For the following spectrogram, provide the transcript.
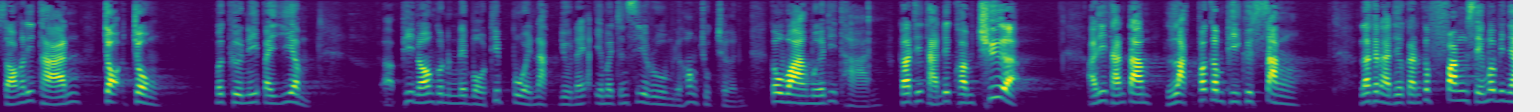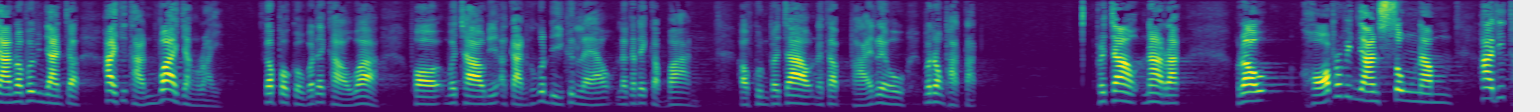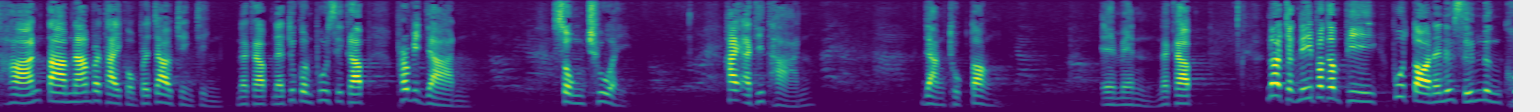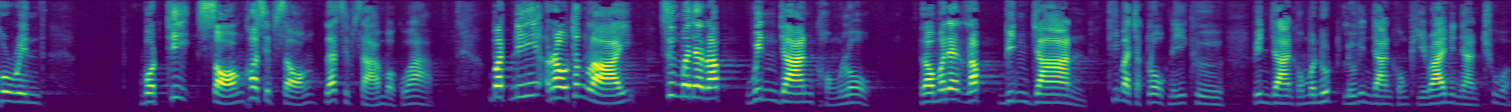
สองอธิษฐานเจาะจง เมื่อคืนนี้ไปเยี่ยมพี่น้องคนหนึ่งในโบสถ์ที่ป่วยหนักอยู่ใน emergency room หรือห้องฉุกเฉิน ก็วางมืออธิษฐานก็อธิษฐานด้วยความเชื่อ อธิษฐานตามหลักพระคัมภีร์คือสั่ง และขณะเดียวกันก็ฟังเสียงพระวิญญาณว่าพระวิญญาณจะให้อธิษฐานว่าอย่างไร ก็ปรากฏว่าได้ข่าวว่า พอเมื่อเช้านี้อาการเขาก็ดีขึ้นแล้ว แล้วก็ได้กลับบ้าน ขอบคุณพระเจ้านะครับหายเร็วไม่ต้องผ่าตัด พระเจ้าน่ารัก เราขอพระวิญญาณทรงนำให้อธิษฐานตามน้ำพระทัยของพระเจ้าจริง ๆ นะครับในทุกคนพูดสิครับ พระวิญญาณทรงช่วย ให้อธิษฐานอย่างถูกต้อง เอเมนนะครับ นอกจากนี้พระคัมภีร์พูดต่อในหนังสือหนึ่งโครินธ์บทที่สองข้อ 12 และ 13 บอกว่า บัดนี้เราทั้งหลายซึ่งไม่ได้รับวิญญาณของโลก เราไม่ได้รับวิญญาณที่มาจากโลกนี้คือวิญญาณของมนุษย์ หรือวิญญาณของผีร้ายวิญญาณชั่ว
